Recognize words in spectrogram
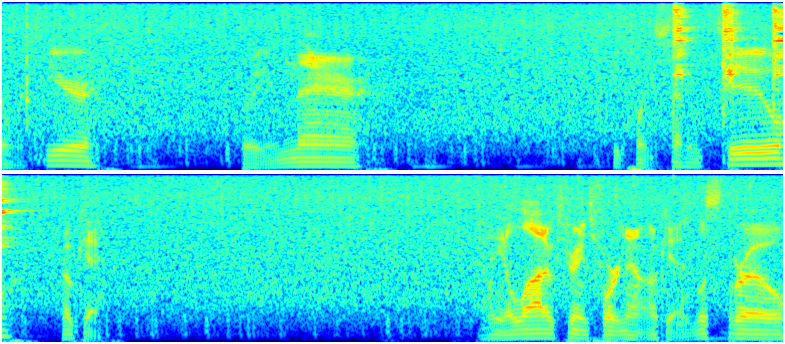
over here. Throw you in there. 8.72. Okay. I need a lot of experience for it now. Okay, let's throw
